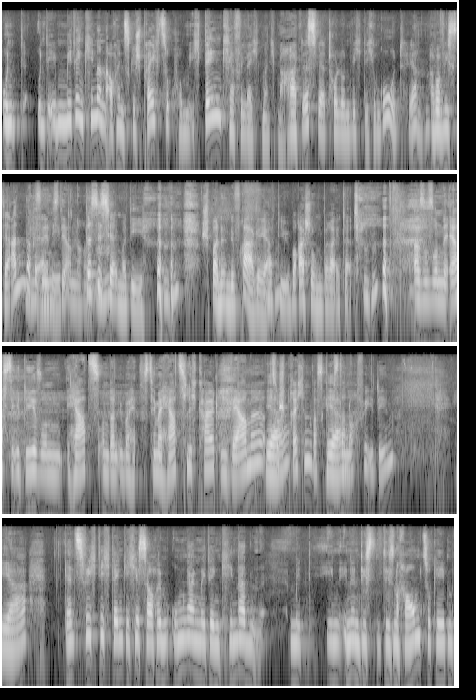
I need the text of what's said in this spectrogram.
Und, und eben mit den Kindern auch ins Gespräch zu kommen. Ich denke ja vielleicht manchmal, ah, das wäre toll und wichtig und gut, ja. Mhm. Aber wie es der andere erlebt, das ist ja mhm. immer die mhm. spannende Frage, ja, die Überraschungen bereitet. Also so eine erste erste Idee, so ein Herz und dann über das Thema Herzlichkeit und Wärme ja. zu sprechen. Was gibt es ja. da noch für Ideen? Ja, ganz wichtig, denke ich, ist auch im Umgang mit den Kindern, mit ihnen diesen, diesen Raum zu geben,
